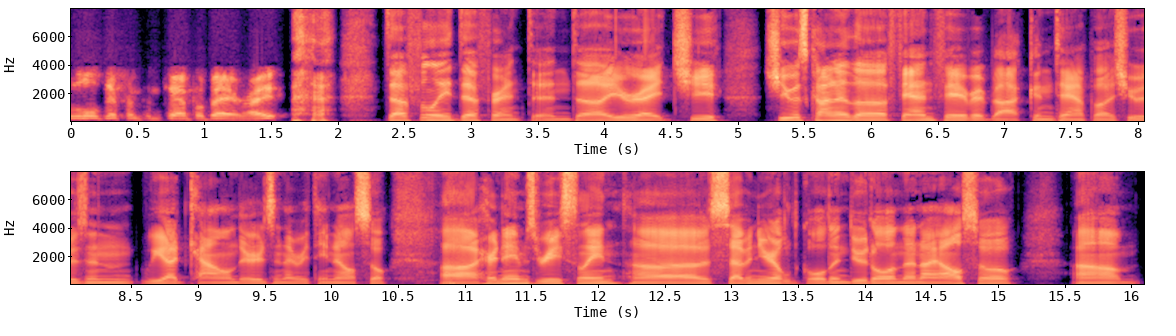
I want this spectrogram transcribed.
a little different than Tampa Bay, right? Definitely different. And uh, you're right. She she was kind of the fan favorite back in Tampa. She was in. We had calendars and everything else. So uh, her name's Riesling, uh, seven year old golden doodle. And then I also um,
